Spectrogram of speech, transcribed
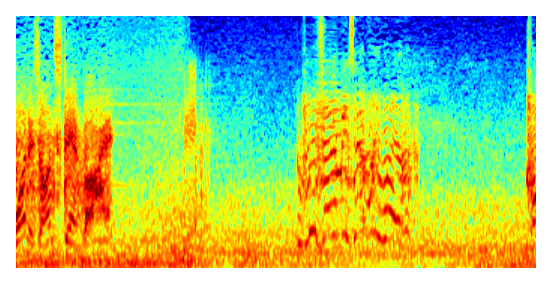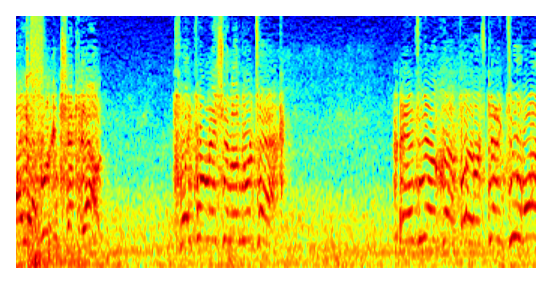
1 is on standby. There's enemies everywhere! Fly over and check it out. Flight formation under attack! Anti-aircraft fire is getting too hot!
